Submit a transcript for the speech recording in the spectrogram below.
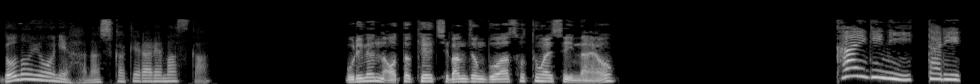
どのように話しかけられますか 우리는 어떻게 지방정부와 소통할 수 있나요? 会議に行ったり、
